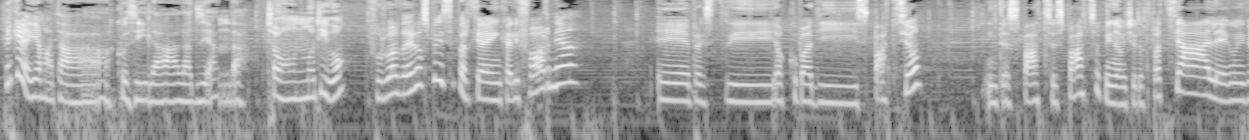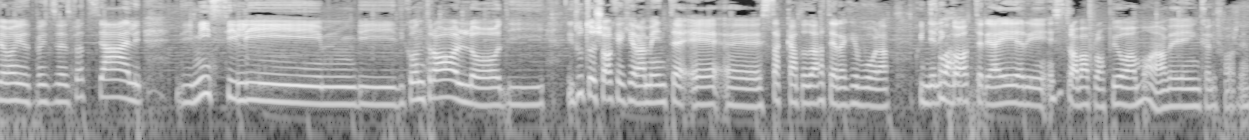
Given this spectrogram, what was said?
Perché l'hai chiamata così la- l'azienda? C'è un motivo? Forward Aerospace perché è in California e si occupa di spazio interspazio e spazio, quindi navicella spaziale, comunicazioni spaziali, di missili, mh, di, di controllo, di, di tutto ciò che chiaramente è eh, staccato dalla terra che vola, quindi Wow. elicotteri, aerei e si trova proprio a Moave in California.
